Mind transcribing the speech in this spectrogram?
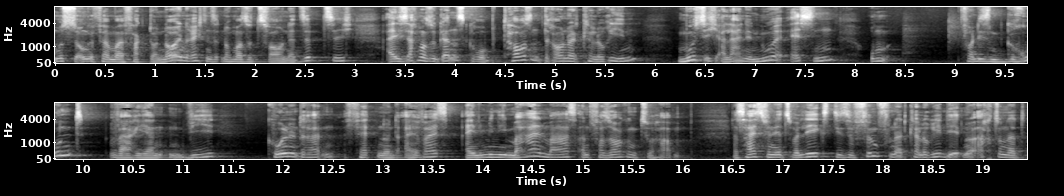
musst du ungefähr mal Faktor 9 rechnen, sind nochmal so 270. Also ich sag mal so ganz grob, 1300 Kalorien muss ich alleine nur essen, um von diesen Grundvarianten wie Kohlenhydraten, Fetten und Eiweiß ein Minimalmaß an Versorgung zu haben. Das heißt, wenn du jetzt überlegst, diese 500 Kalorien Diäten oder 800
